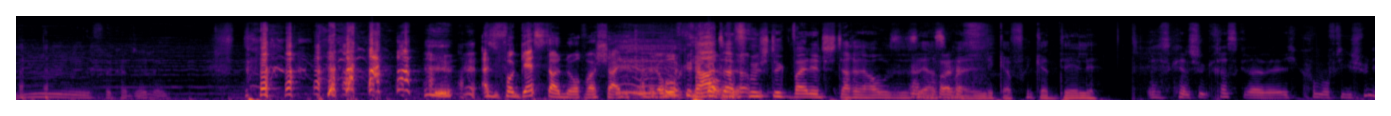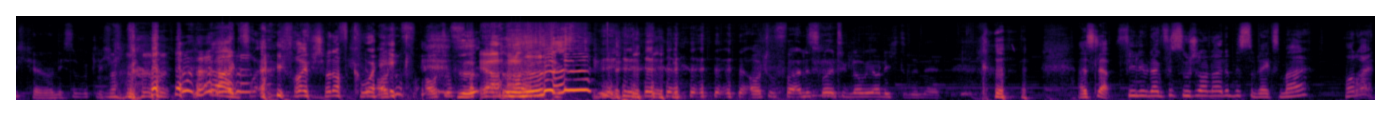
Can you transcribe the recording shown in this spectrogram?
Mmh, Frikadelle. Also von gestern noch wahrscheinlich. Er hochgekommen, ne? Katerfrühstück bei den Stachelhauses. Erstmal lecker Frikadelle. Das ist ganz schön krass gerade. Ich komme auf die Geschwindigkeit noch nicht so wirklich. Ja, ich freue freu mich schon auf Quake. Auto, Autofahren, Ja. Autofahren ist heute, glaube ich, auch nicht drin, ey. Alles klar. Vielen lieben Dank fürs Zuschauen, Leute. Bis zum nächsten Mal. Haut rein.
